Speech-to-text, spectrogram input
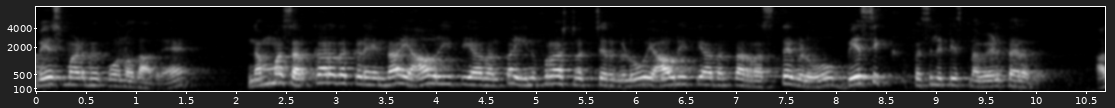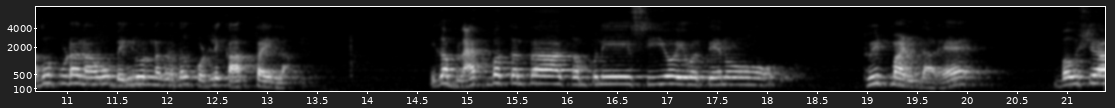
ಬೇಸ್ ಮಾಡಬೇಕು ಅನ್ನೋದಾದರೆ ನಮ್ಮ ಸರ್ಕಾರದ ಕಡೆಯಿಂದ ಯಾವ ರೀತಿಯಾದಂಥ ಇನ್ಫ್ರಾಸ್ಟ್ರಕ್ಚರ್ಗಳು ಯಾವ ರೀತಿಯಾದಂಥ ರಸ್ತೆಗಳು ಬೇಸಿಕ್ ಫೆಸಿಲಿಟೀಸ್ ನಾವು ಹೇಳ್ತಾ ಇರೋದು. ಅದು ಕೂಡ ನಾವು ಬೆಂಗಳೂರು ನಗರದಲ್ಲಿ ಕೊಡ್ಲಿಕ್ಕೆ ಆಗ್ತಾ ಇಲ್ಲ. ಈಗ ಬ್ಲ್ಯಾಕ್ ಬಕ್ ಅಂತ ಕಂಪನಿ ಸಿ ಇ ಇವತ್ತೇನು ಟ್ವೀಟ್ ಮಾಡಿದ್ದಾರೆ. ಬಹುಶಃ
